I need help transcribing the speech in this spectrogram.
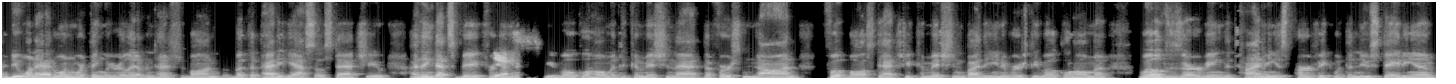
I do want to add one more thing we really haven't touched upon, but the Patty Gasso statue. I think that's big for yes. the University of Oklahoma to commission that. The first non football statue commissioned by the University of Oklahoma. Well deserving. The timing is perfect with the new stadium.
